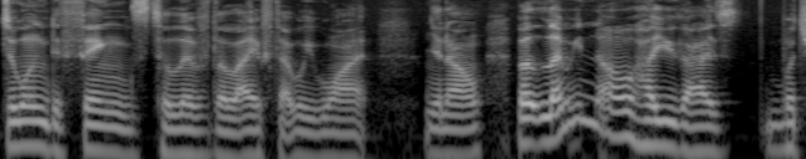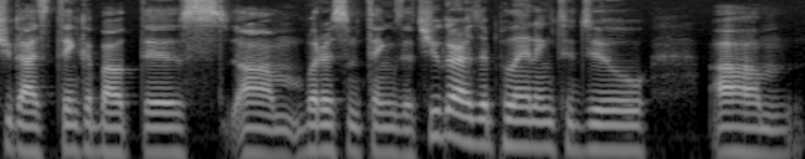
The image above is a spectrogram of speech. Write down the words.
doing the things to live the life that we want? you know but let me know how you guys what you guys think about this um what are some things that you guys are planning to do um,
